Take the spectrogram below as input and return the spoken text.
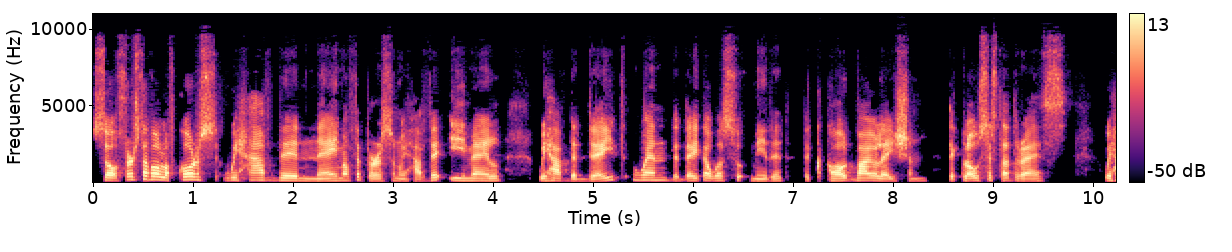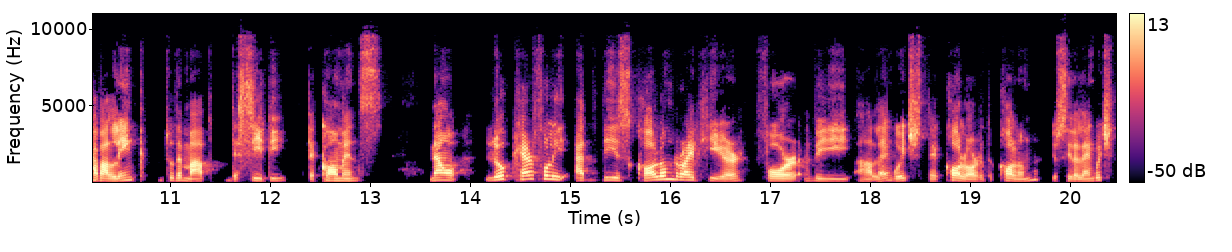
So first of all, of course, we have the name of the person, we have the email, we have the date when the data was submitted, the code violation, the closest address, we have a link to the map, the city, the comments. Now, look carefully at this column right here for the uh, language, the color, the column, you see the language.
